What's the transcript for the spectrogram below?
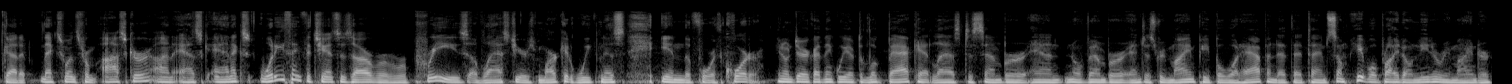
Got it. Next one's from Oscar on Ask Annex. What do you think the chances are of a reprise of last year's market weakness in the fourth quarter? You know, Derek, I think we have to look back at last December and November and just remind people what happened at that time. Some people probably don't need a reminder,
